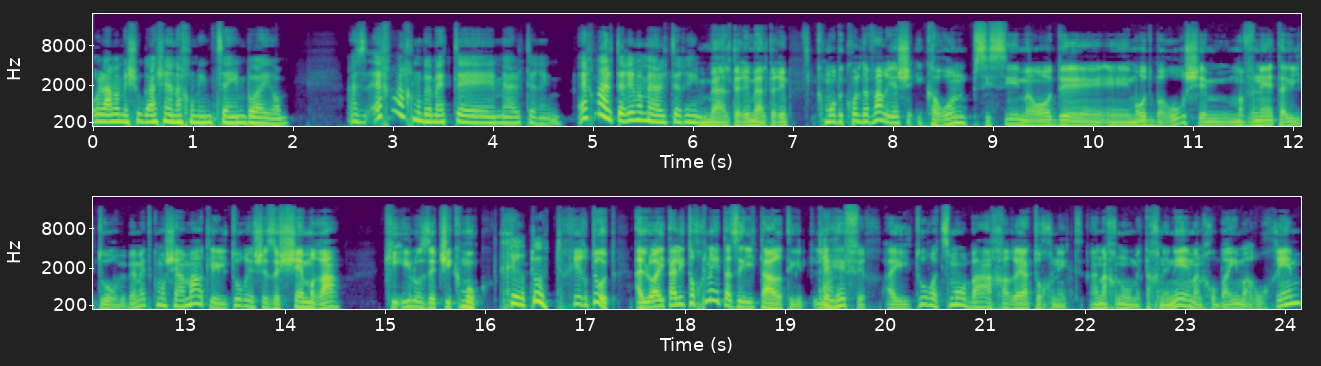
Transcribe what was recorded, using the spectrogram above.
בעולם המשוגע שאנחנו נמצאים בו היום. אז איך אנחנו באמת אה, מאלתרים? איך מאלתרים המאלתרים? מאלתרים, מאלתרים. כמו בכל דבר, יש עיקרון בסיסי מאוד, אה, אה, מאוד ברור שמבנה את האלתור. ובאמת, כמו שאמרת, לאלתור יש איזה שם רע, כאילו זה צ'יקמוק. חרטוט. חרטוט. לא הייתה לי תוכנית, אז אלתרתי. כן. להפך, האלתור עצמו בא אחרי התוכנית. אנחנו מתכננים, אנחנו באים ערוכים,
